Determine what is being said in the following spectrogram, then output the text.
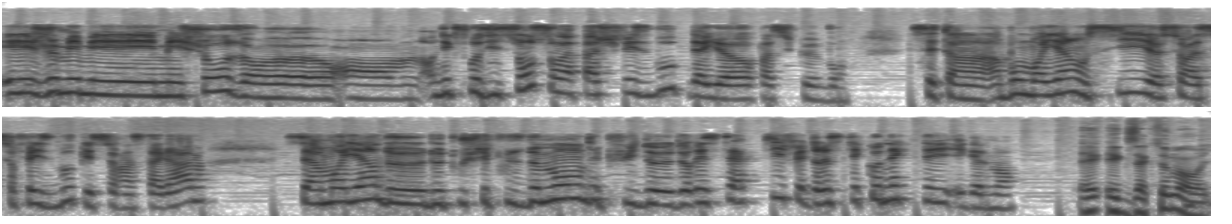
et je mets mes, choses en, exposition sur la page Facebook d'ailleurs parce que bon, c'est un, bon moyen aussi sur, sur Facebook et sur Instagram c'est un moyen de, de, toucher plus de monde et puis de, de, rester actif et de rester connecté également. Exactement, oui.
